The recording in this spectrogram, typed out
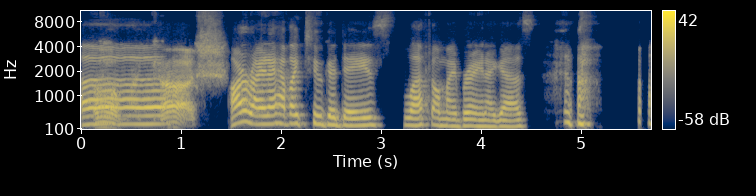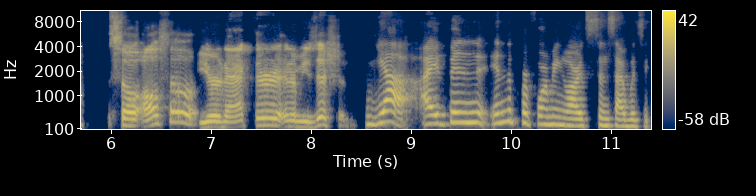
uh, oh my uh, gosh. All right, I have like two good days left on my brain, I guess. So, also, you're an actor and a musician. Yeah, I've been in the performing arts since I was a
